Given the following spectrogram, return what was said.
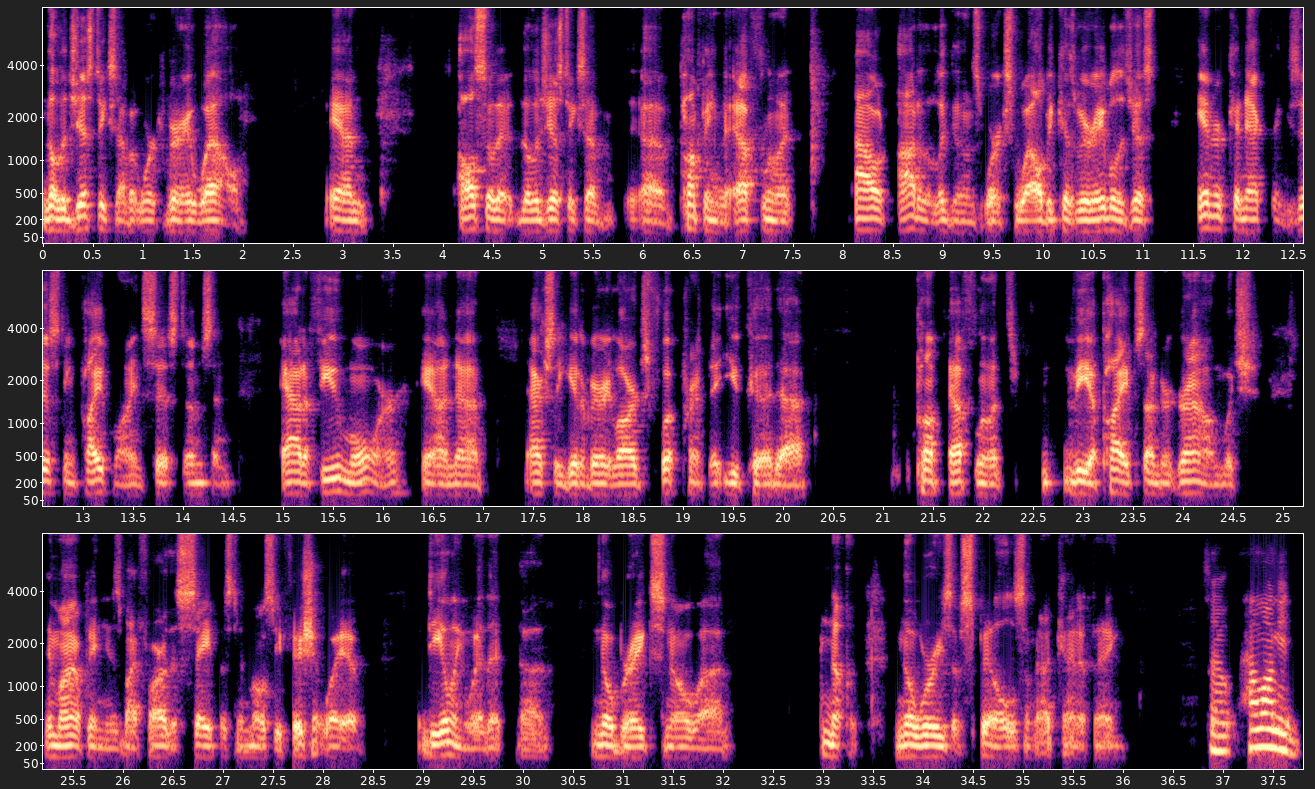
the logistics of it worked very well. And also the, the logistics of uh, pumping the effluent out, out of the lagoons works well because we were able to just interconnect existing pipeline systems and add a few more and uh, actually get a very large footprint that you could uh, pump effluent via pipes underground, which in my opinion is by far the safest and most efficient way of dealing with it. Uh, no breaks, no uh, no no worries of spills and that kind of thing. So how long had,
